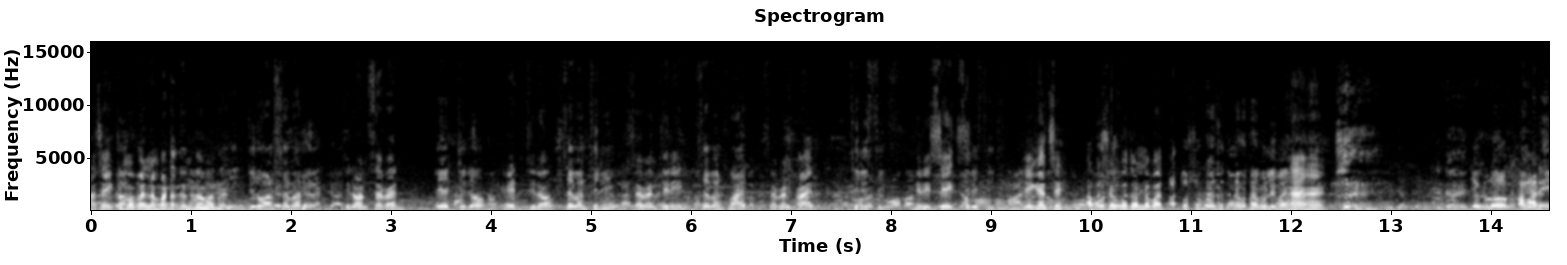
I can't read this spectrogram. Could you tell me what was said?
আচ্ছা একটু মোবাইল নাম্বারটা দেন তো আমাদের। Zero one seven zero one seven eight zero eight zero seven three seven three seven five seven five three six three six three six ঠিক আছে? অসংখ্য ধন্যবাদ। আর কথা বলি ভাই। হ্যাঁ হ্যাঁ। যেগুলো খামারি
